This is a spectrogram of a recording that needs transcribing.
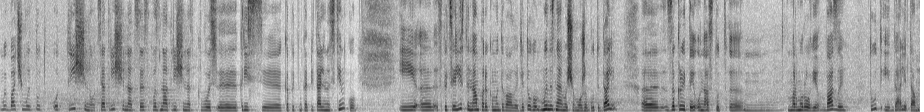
Ми бачимо тут от тріщину. Ця тріщина це сквозна тріщина сквозь е, крізь е, капітальну стінку. І е, спеціалісти нам порекомендували для того, ми не знаємо, що може бути далі. Закрити у нас тут мармурові вази, тут і далі там.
